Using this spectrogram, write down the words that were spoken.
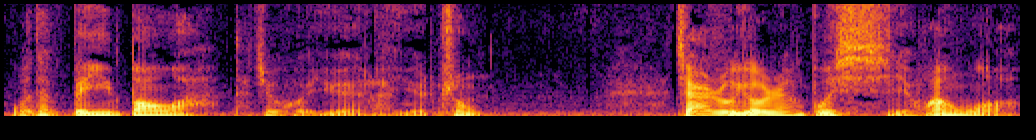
我的背包啊，它就会越来越重。假如有人不喜欢我，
